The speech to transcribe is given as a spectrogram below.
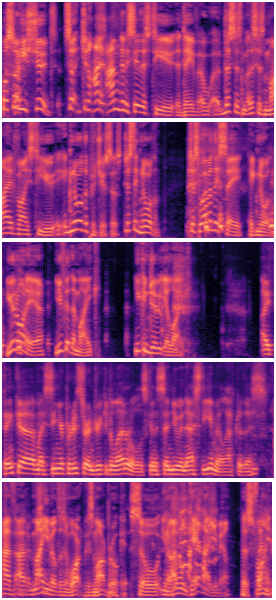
Well, so he should. So, you know, I, I'm going to say this to you, Dave. Uh, This is this is my advice to you. Ignore the producers. Just ignore them. Just whatever they say, ignore them. You're on air. You've got the mic. You can do what you like. I think uh, my senior producer Enrique Delanroll is going to send you a nasty email after this. I've, I, my email doesn't work because Mark broke it. So, you know, I won't get that email. That's fine.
